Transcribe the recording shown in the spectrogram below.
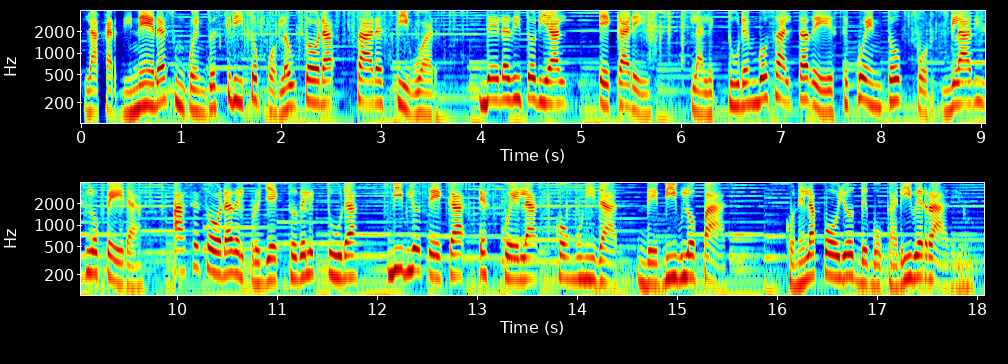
La jardinera es un cuento escrito por la autora Sara Stewart, de la editorial Ecaré. La lectura en voz alta de este cuento por Gladys Lopera, asesora del proyecto de lectura Biblioteca Escuela Comunidad de Bibliopaz, con el apoyo de Bocaribe Radio.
